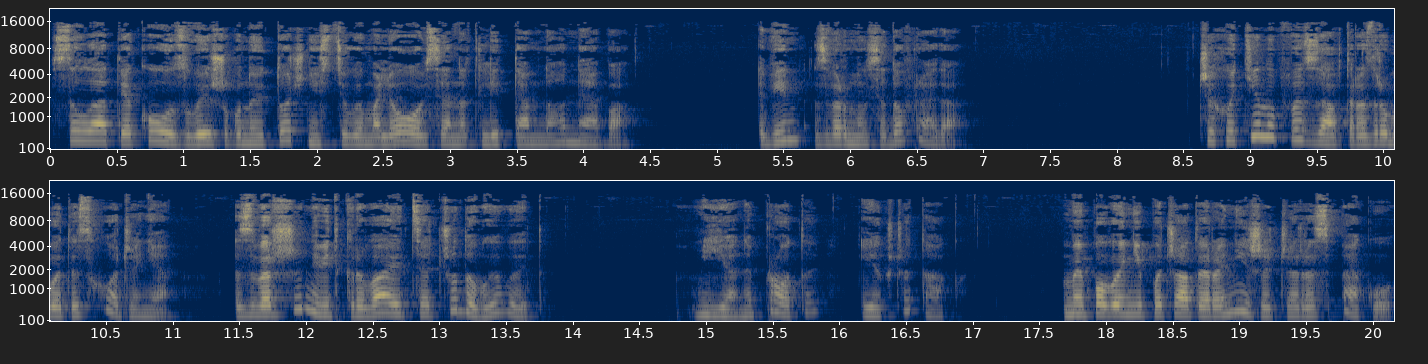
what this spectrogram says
силует якого з вишуканою точністю вимальовувався на тлі темного неба. Він звернувся до Фреда. Чи хотіли б ви завтра зробити сходження? З вершини відкривається чудовий вид. Я не проти, якщо так. Ми повинні почати раніше через спеку.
